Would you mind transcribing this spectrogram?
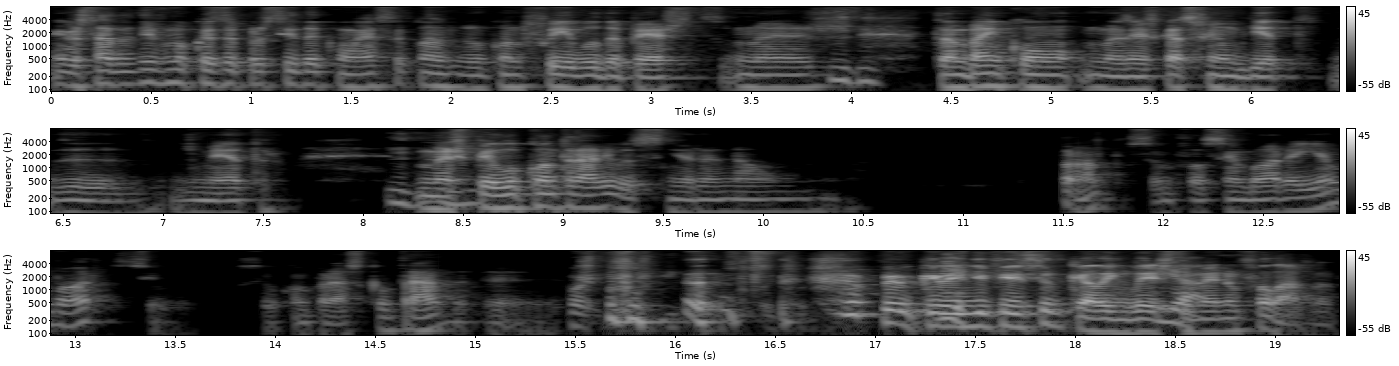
É engraçado, eu tive uma coisa parecida com essa quando, quando fui a Budapeste, mas uhum. também com, mas neste caso foi um bilhete de, de metro, uhum. mas pelo contrário, a senhora não. Pronto, se eu me fosse embora, ia embora. Se eu, se eu comprasse, comprava. foi um bocadinho difícil, porque ela inglês yeah. também não falava.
